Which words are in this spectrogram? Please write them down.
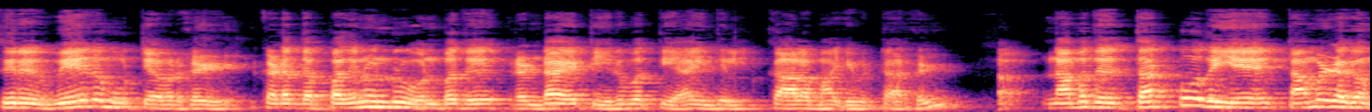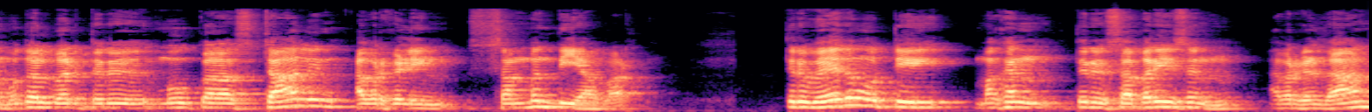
திரு வேதமூர்த்தி அவர்கள் கடந்த பதினொன்று ஒன்பது ரெண்டாயிரத்தி இருபத்தி ஐந்தில் காலமாகிவிட்டார்கள். நமது தற்போதைய தமிழக முதல்வர் திரு மு க. ஸ்டாலின் அவர்களின் சம்பந்தி ஆவார் திரு வேதமூர்த்தி மகன் திரு சபரீசன் அவர்கள்தான்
